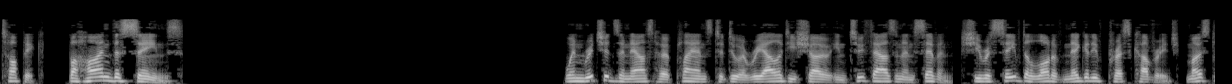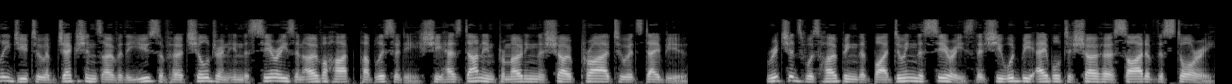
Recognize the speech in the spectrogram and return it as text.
Topic: Behind the scenes. When Richards announced her plans to do a reality show in 2007, she received a lot of negative press coverage, mostly due to objections over the use of her children in the series and overhyped publicity she has done in promoting the show prior to its debut. Richards was hoping that by doing the series that she would be able to show her side of the story.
